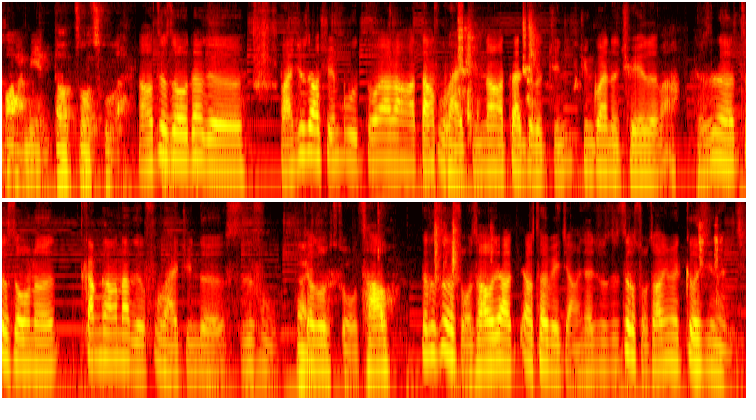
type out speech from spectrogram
画面都做出来。然后这时候那个反正就是要宣布都要让他当副牌军，让他占这个军军官的缺的嘛。可是呢，这时候呢，刚刚那个副牌军的师傅叫做索超，那个这个索超要要特别讲一下，就是这个索超因为个性很急。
